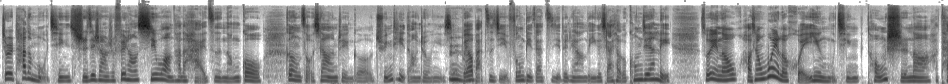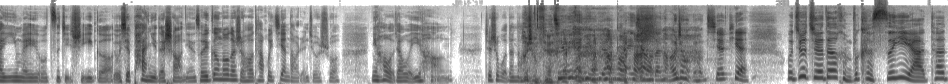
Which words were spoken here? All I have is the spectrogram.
就是他的母亲实际上是非常希望他的孩子能够更走向这个群体当中一些，嗯不要把自己封闭在自己的这样的一个狭小的空间里。所以呢，好像为了回应母亲，同时呢，他因为有自己是一个有些叛逆的少年，所以更多的时候他会见到人就说：“你好，我叫韦一航。”这是我的脑肿瘤切片，你要不要看一下我的脑肿瘤切片？我就觉得很不可思议啊！他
